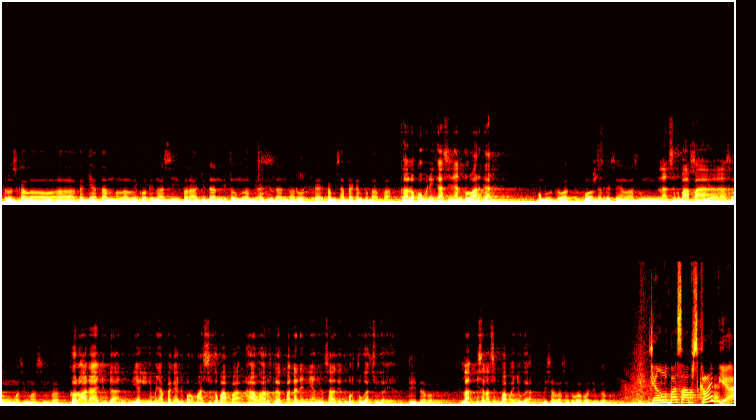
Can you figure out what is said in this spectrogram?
terus kalau uh, kegiatan melalui koordinasi para ajudan itu melalui ajudan baru ke, kami sampaikan ke Bapak. Kalau komunikasi dengan keluarga? keluarga Bisa. biasanya langsung langsung ke Bapak. Iya, langsung masing-masing, Pak. Kalau ada ajudan yang ingin menyampaikan informasi ke Bapak, harus lihat Pak Daden yang saat itu bertugas juga ya? Tidak, Pak. Bisa langsung ke Bapak juga? Bisa langsung ke Bapak juga, Pak. Jangan lupa subscribe ya.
